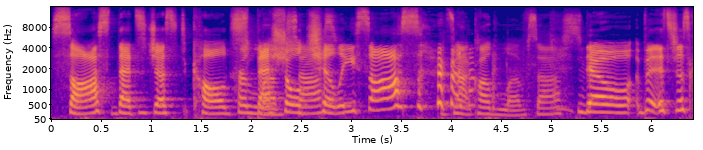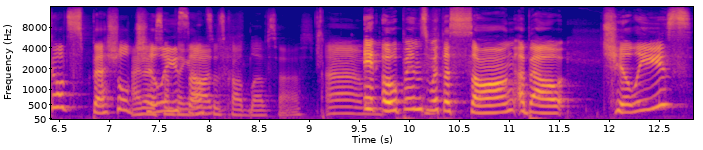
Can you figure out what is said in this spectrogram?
sauce that's just called Her special sauce? chili sauce. it's not called love sauce. no, but it's just called special I know chili something sauce. else is called love sauce. Um, It opens with a song about chilies.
